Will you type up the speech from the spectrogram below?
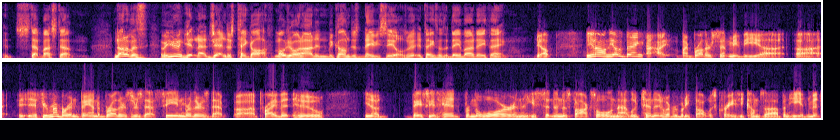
it's step by step. None of us. I mean, you didn't get in that jet and just take off. Mojo and I didn't become just Navy SEALs. It, takes us a day by day thing. Yep. You know, and the other thing, I, I my brother sent me the. Uh, uh, if you remember in Band of Brothers, there's that scene where there's that uh, private who, you know, basically had hid from the war, and then he's sitting in his foxhole, and that lieutenant who everybody thought was crazy comes up, and he admits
